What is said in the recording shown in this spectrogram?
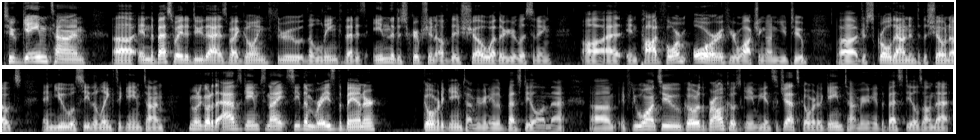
to Game Time. Uh, and the best way to do that is by going through the link that is in the description of this show, whether you're listening uh, in pod form or if you're watching on YouTube. Uh, just scroll down into the show notes, and you will see the link to Game Time. You want to go to the Avs game tonight, see them raise the banner go over to Game Time. You're going to get the best deal on that. Um, if you want to go to the Broncos game against the Jets, go over to Game Time. You're going to get the best deals on that.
